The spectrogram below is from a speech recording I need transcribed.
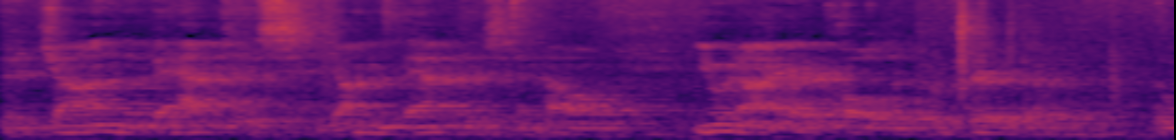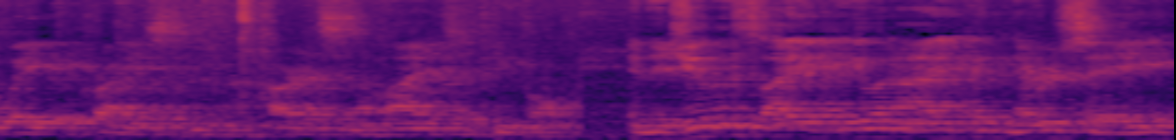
the John the Baptist, John the Baptist, and how you and I are called to prepare the, the way of Christ in the hearts and the lives of people. And the Jews, like you and I, could never say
